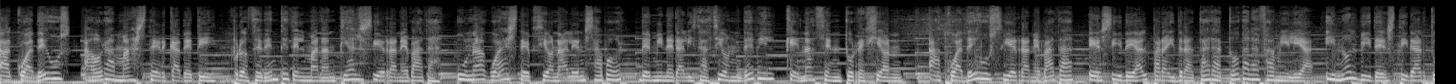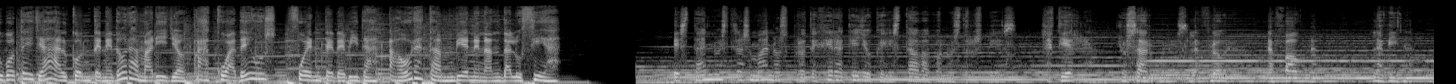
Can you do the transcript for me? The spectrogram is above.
Aquadeus, ahora más cerca de ti, procedente del manantial Sierra Nevada, un agua excepcional en sabor, de mineralización débil que nace en tu región. Aquadeus Sierra Nevada es ideal para hidratar a toda la familia y no olvides tirar tu botella al contenedor amarillo. Aquadeus, fuente de vida, ahora también en Andalucía. Está en nuestras manos proteger aquello que estaba con nuestros pies, la tierra, los árboles, la flora, la fauna, la vida.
